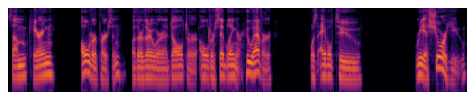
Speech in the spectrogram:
some caring older person, whether they were an adult or older sibling or whoever, was able to reassure you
